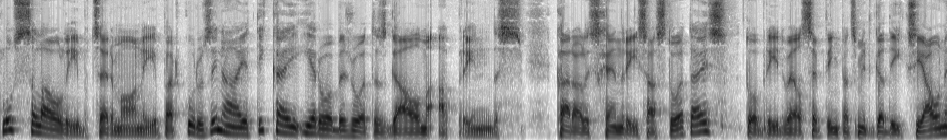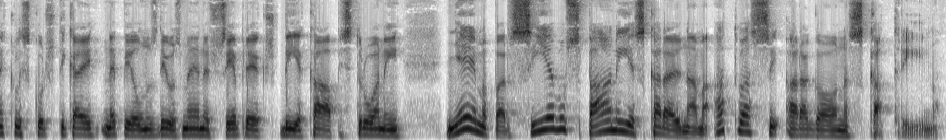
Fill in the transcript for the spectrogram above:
klusa laulību ceremonija, par kuru zināja tikai ierobežotas galma aprindas. Karalis Henrijs VIII, tobrīd vēl 17-gadīgs jauneklis, kurš tikai nepilnus divus mēnešus iepriekš bija kāpis tronī, ņēma par sievu Spānijas karaļnama atvasi Aragonas Katrīnu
